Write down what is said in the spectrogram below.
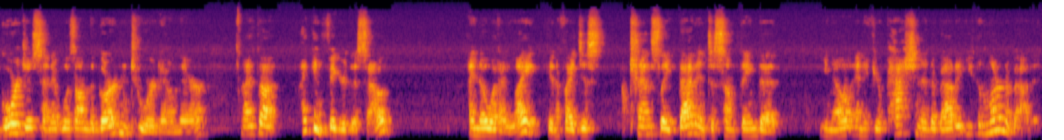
gorgeous and it was on the garden tour down there. I thought, I can figure this out. I know what I like. And if I just translate that into something that, you know, and if you're passionate about it, you can learn about it.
